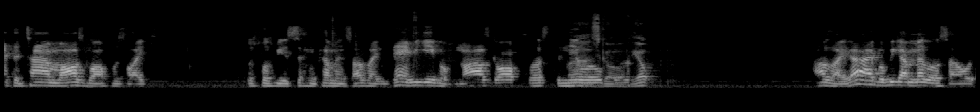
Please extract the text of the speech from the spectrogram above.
At the time, Mozgov was like was supposed to be a second coming. So I was like, damn, he gave up Mozgov plus Danilo. Let's. Yep. I was like, all right, but we got Melo, so I was,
